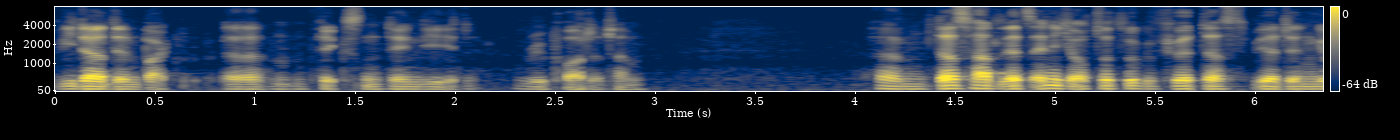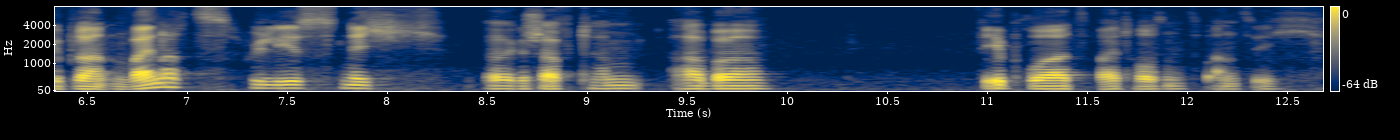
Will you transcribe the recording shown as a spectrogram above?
wieder den Bug ähm, fixen, den die reported haben. Ähm, das hat letztendlich auch dazu geführt, dass wir den geplanten Weihnachtsrelease nicht äh, geschafft haben, aber Februar 2020,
